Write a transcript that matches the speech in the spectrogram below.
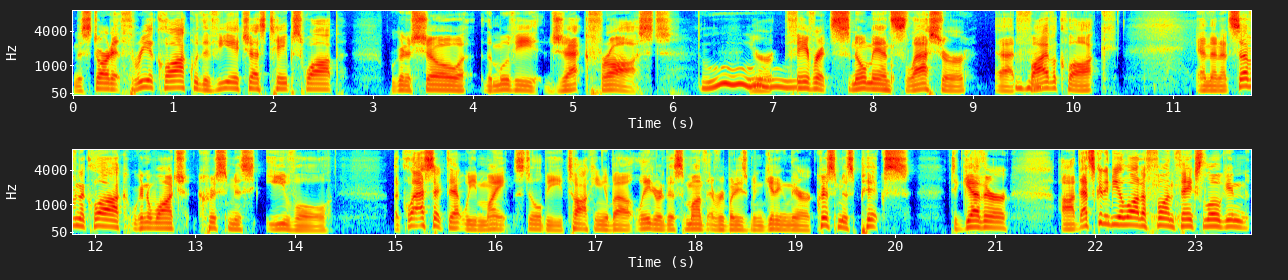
Going to start at 3 o'clock with a VHS tape swap. We're going to show the movie Jack Frost Ooh. your favorite snowman slasher at Mm-hmm. five o'clock. And then at seven o'clock, we're going to watch Christmas Evil, a classic that we might still be talking about later this month. Everybody's been getting their Christmas picks together. Uh, that's going to be a lot of fun. Thanks, Logan.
